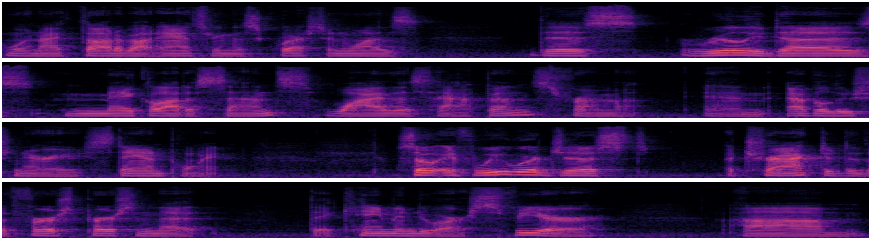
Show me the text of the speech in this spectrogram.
when I thought about answering this question was this really does make a lot of sense why this happens from an evolutionary standpoint. So if we were just attracted to the first person that that came into our sphere, um,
